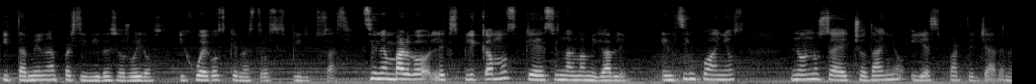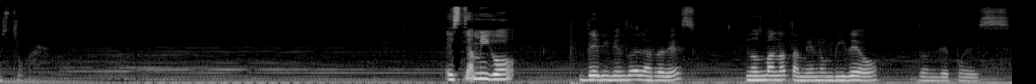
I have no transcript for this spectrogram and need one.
y también han percibido esos ruidos y juegos que nuestros espíritus hacen. Sin embargo, le explicamos que es un alma amigable. En cinco años no nos ha hecho daño y es parte ya de nuestro hogar. Este amigo de Viviendo de las Redes nos manda también un video donde pues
